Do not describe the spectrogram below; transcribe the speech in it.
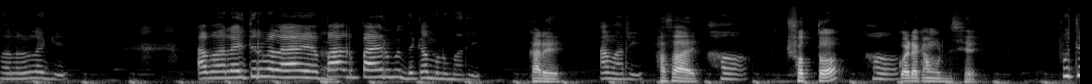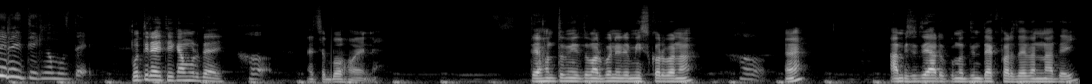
ভালো লাগে। আবার রাইতের বেলায় পা- পায়ের মধ্যে কামড় মারি। কারে? আমারই হাসায়? হ সত্য? হ কয়টা কামড় দিছে? পুঁতে রাইতে কামড় দেয়। প্রতি রাইতে কামড় দেয়? হ আচ্ছা ব হয় না। তো এখন তুমি তোমার বোনের মিস করবে না? হ্যাঁ। আমি যদি আর কোনো দিন দেখবার যাইবার না দেই?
